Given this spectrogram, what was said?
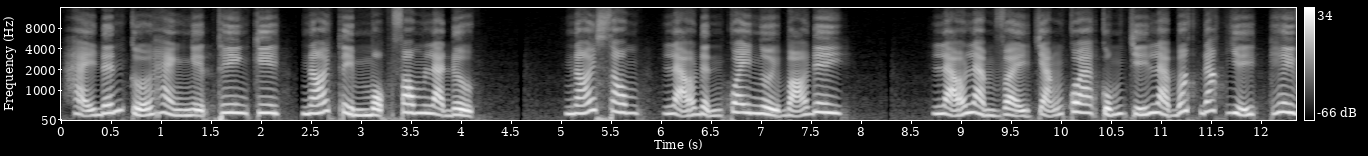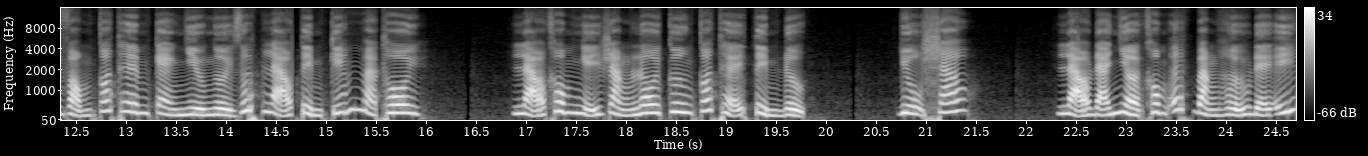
hãy đến cửa hàng nghiệt thiên kia, nói tìm một phong là được. Nói xong, lão định quay người bỏ đi. Lão làm vậy chẳng qua cũng chỉ là bất đắc dĩ, hy vọng có thêm càng nhiều người giúp lão tìm kiếm mà thôi. Lão không nghĩ rằng lôi cương có thể tìm được. Dù sao, lão đã nhờ không ít bằng hữu để ý.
